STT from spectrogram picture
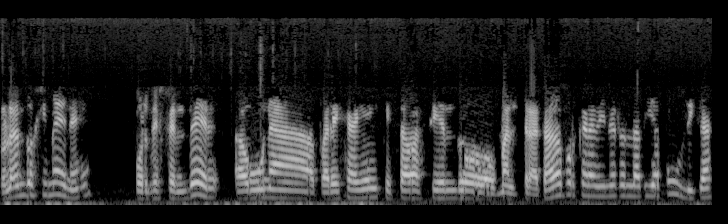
Rolando Jiménez, por defender a una pareja gay que estaba siendo maltratada por carabineros en la vía pública,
